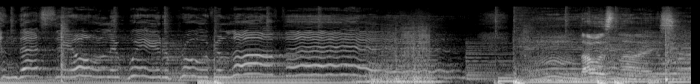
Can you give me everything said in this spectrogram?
and that's the only way to prove you love them. Mm, that was nice.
